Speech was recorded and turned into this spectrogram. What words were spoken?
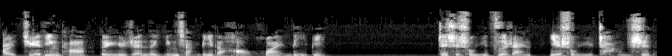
而决定它对于人的影响力的好坏利弊。这是属于自然，也属于常识的。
